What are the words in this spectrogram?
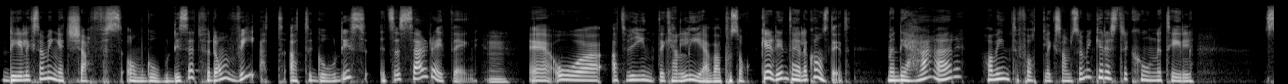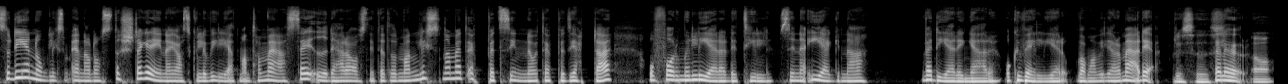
det är liksom inget tjafs om godiset, för de vet att godis, it's a Saturday thing. Mm. Eh, och att vi inte kan leva på socker, det är inte heller konstigt. Men det här har vi inte fått liksom så mycket restriktioner till. Så det är nog liksom en av de största grejerna jag skulle vilja att man tar med sig i det här avsnittet. Att man lyssnar med ett öppet sinne och ett öppet hjärta och formulerar det till sina egna värderingar och väljer vad man vill göra med det. Precis. Eller hur? Ja.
